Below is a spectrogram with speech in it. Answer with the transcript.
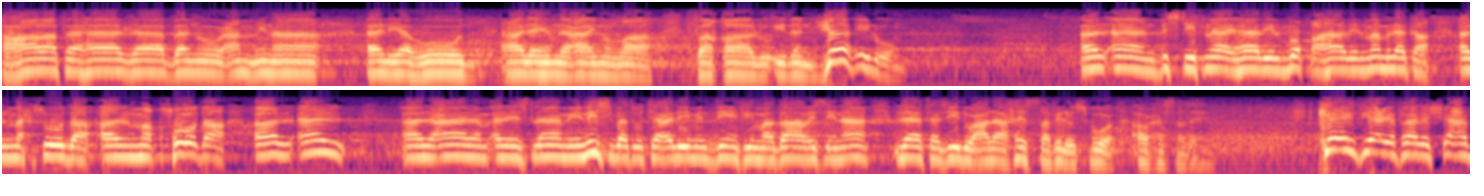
عرف هذا بنو عمنا اليهود عليهم لعائن الله فقالوا إذا جاهلهم. الآن باستثناء هذه البقعة هذه المملكة المحسودة المقصودة الآن العالم الإسلامي نسبة تعليم الدين في مدارسنا لا تزيد على حصة في الأسبوع أو حصتين. كيف يعرف هذا الشعب؟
